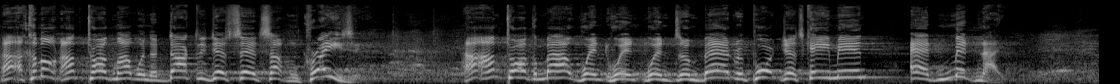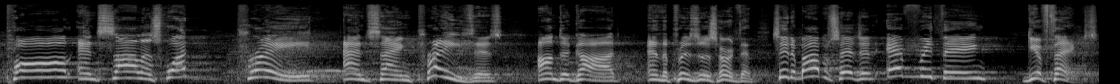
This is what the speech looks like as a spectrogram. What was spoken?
Uh, come on, I'm talking about when the doctor just said something crazy. I, I'm talking about when, when, when some bad report just came in at midnight. Paul and Silas what? Prayed and sang praises unto God, and the prisoners heard them. See, the Bible says in everything give thanks.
